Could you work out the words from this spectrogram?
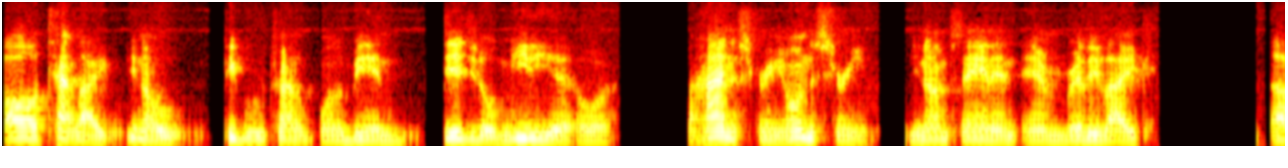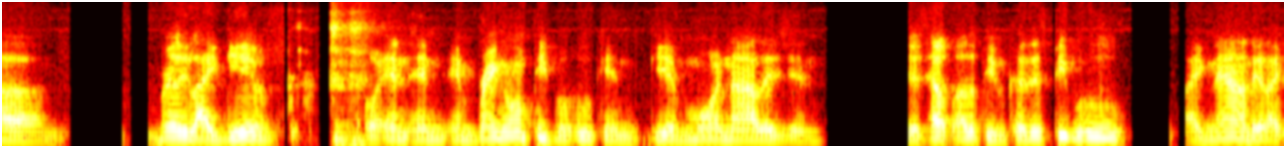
all talent like, you know, people who trying to want to be in digital media or behind the screen, on the screen. You know what I'm saying? And and really like um really like give or and, and and bring on people who can give more knowledge and just help other people because there's people who like now they're like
